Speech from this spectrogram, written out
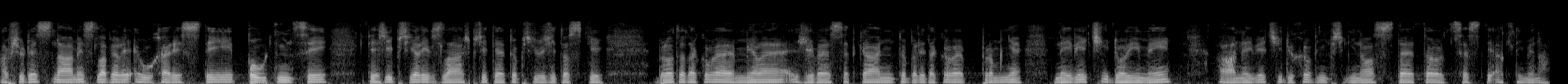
a všude s námi slavili Eucharistii poutníci, kteří přijeli vzlášť při této příležitosti. Bylo to takové milé, živé setkání, to byly takové pro mě největší dojmy a největší duchovní přínos této cesty a Tlimina.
